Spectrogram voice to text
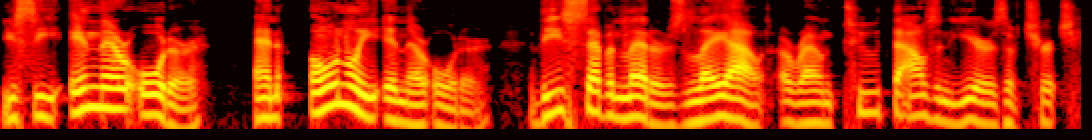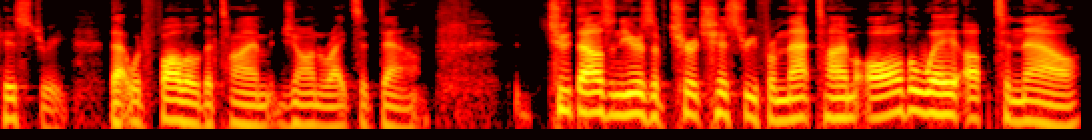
You see, in their order, and only in their order, these seven letters lay out around 2,000 years of church history that would follow the time John writes it down. 2,000 years of church history from that time all the way up to now.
